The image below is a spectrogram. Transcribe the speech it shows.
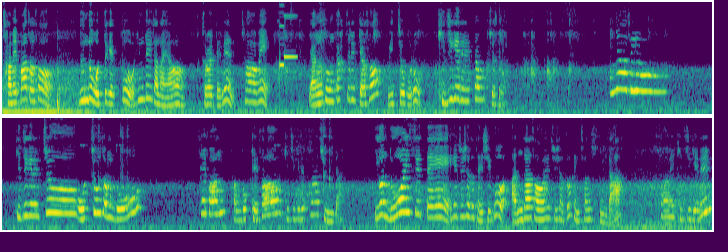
잠에 빠져서 눈도 못 뜨겠고 힘들잖아요. 그럴 때는 처음에 양손 깍지를 껴서 위쪽으로 기지개를 펴주세요. 안녕하세요. 기지개를 쭉 5초 정도 3번 반복해서 기지개를 펴줍니다. 이건 누워있을 때 해주셔도 되시고 앉아서 해주셔도 괜찮습니다. 처음에 기지개를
